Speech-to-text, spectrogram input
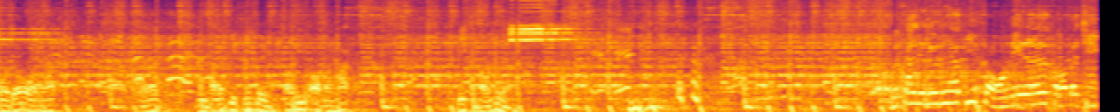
โอโดนะครับมีภารกิจนิดหนึ่งต้องรีบออกมาพักบินเขาเหนือเหมือนกันอย่าลืมนะครับที่สองนี้นะซอนบัญชี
